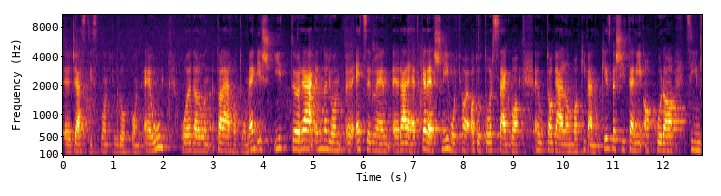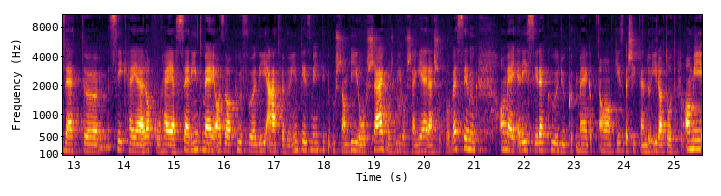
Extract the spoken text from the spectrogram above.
justice.euro.eu oldalon található meg, és itt rá, nagyon egyszerűen rá lehet keresni, hogyha adott országba, EU tagállamba kívánunk kézbesíteni, akkor a címzett székhelye, lakóhelye szerint, mely az a külföldi átvevő intézmény, tipikusan bíróság, most bírósági eljárásokról beszélünk, amely részére küldjük meg a kézbesítendő iratot, ami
